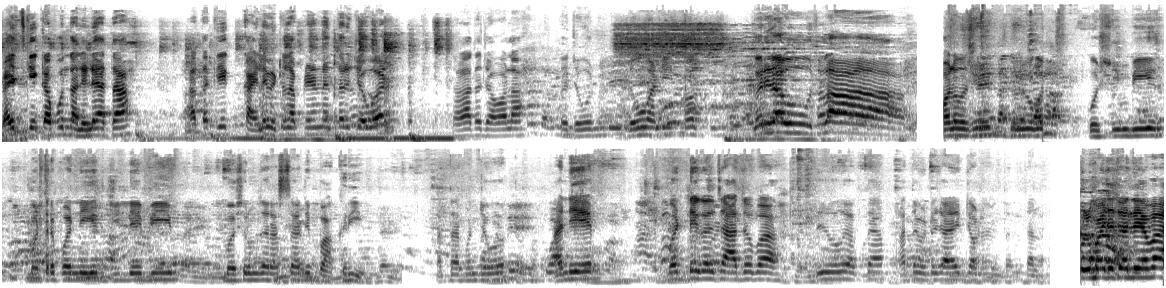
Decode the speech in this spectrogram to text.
काहीच केक कापून झालेले आहे आता. आता केक खायला भेटेल आपल्याला नंतर जेवण. चला आता जेवायला. तर जेवण जाऊ आणि मग घरी जाऊ. चला. कोशिंबीर मटर पनीर जिलेबी मशरूमचा रस्सा आणि भाकरी. आता आपण जेवण आणि बड्डे गर्लचा आजोबा. आता भेटू डायरेक्ट जेवणानंतर चला. फुल चालले वा.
